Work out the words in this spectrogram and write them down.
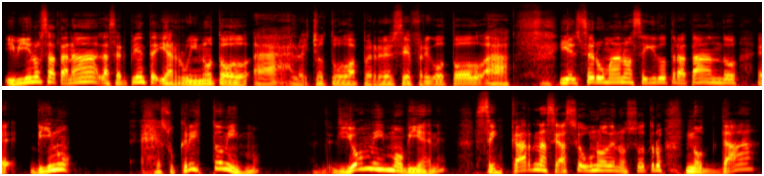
y vino Satanás, la serpiente, y arruinó todo. Ah, lo echó todo a perder, se fregó todo. Ah, y el ser humano ha seguido tratando. Eh, vino Jesucristo mismo, Dios mismo viene, se encarna, se hace uno de nosotros, nos da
